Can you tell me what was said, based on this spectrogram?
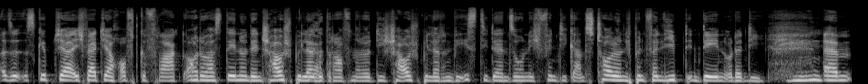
also es gibt ja, ich werde ja auch oft gefragt, oh, du hast den und den Schauspieler ja. getroffen oder die Schauspielerin, wie ist die denn so? Und ich finde die ganz toll und ich bin verliebt in den oder die. Mhm. Ähm,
